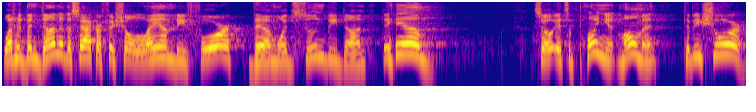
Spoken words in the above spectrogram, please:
What had been done to the sacrificial lamb before them would soon be done to him. So it's a poignant moment to be sure.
